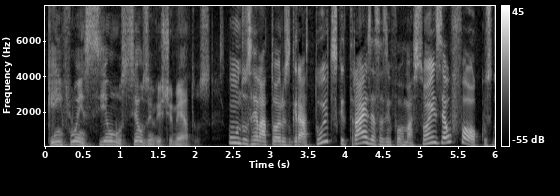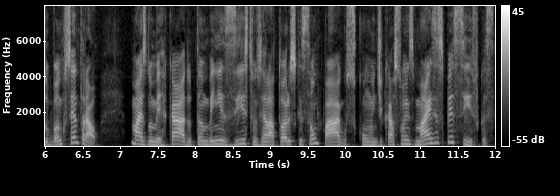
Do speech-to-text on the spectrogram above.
que influenciam nos seus investimentos. Um dos relatórios gratuitos que traz essas informações é o Focus, do Banco Central. Mas no mercado também existem os relatórios que são pagos, com indicações mais específicas.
